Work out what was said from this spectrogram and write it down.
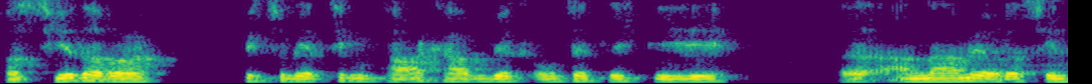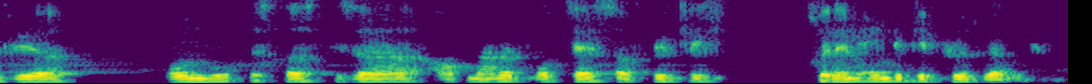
passiert, aber bis zum jetzigen Tag haben wir grundsätzlich die Annahme oder sind wir frohen Mutes, dass dieser Aufnahmeprozess auch wirklich zu einem Ende geführt werden kann.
